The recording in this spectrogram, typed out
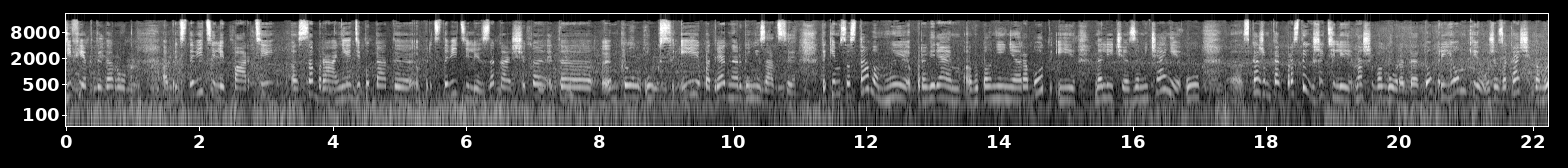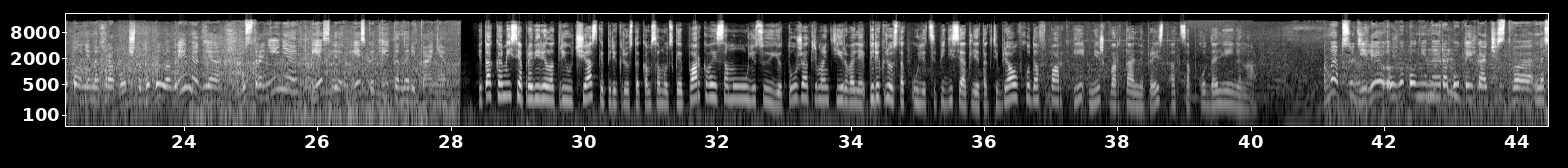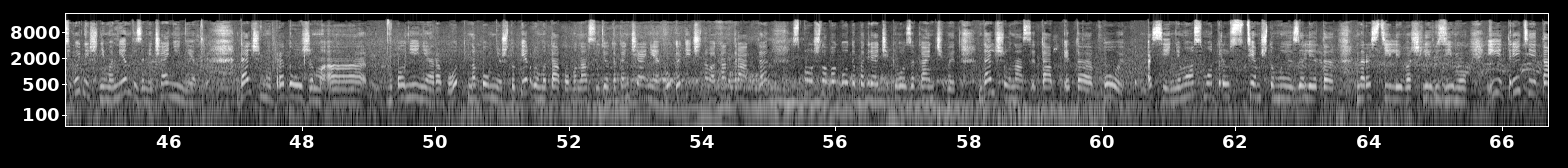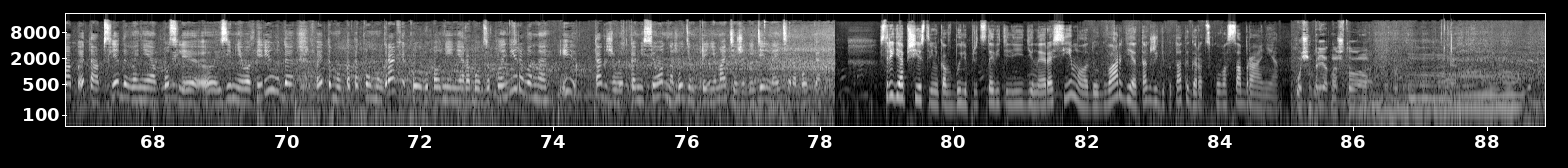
дефекты дорог, а представители партий, а, собрания, депутаты, представители заказчика, это МКУ УКС и подрядные организации. Таким составом мы проверяем выполнение работ и наличие замечаний у, э, скажем так, простых жителей нашего города до приемки уже заказчиком выполненных работ, чтобы было время для устранения, если есть какие-то нарекания. Итак, комиссия проверила три участка. Перекресток Комсомольской парковой и саму улицу. Ее тоже отремонтировали. Перекресток улицы 50 лет октября у входа в парк и межквартальный проезд от Сапко до Ленина. Мы обсудили э, выполненные работы и качество. На сегодняшний момент замечаний нет. Дальше мы продолжим э, выполнение работ. Напомню, что первым этапом у нас идет окончание двухгодичного контракта. С прошлого года подрядчик его заканчивает. Дальше у нас этап это по осеннему осмотру с тем, что мы за лето нарастили и вошли в зиму. И третий этап это обследование после э, зимнего периода. Поэтому по такому графику выполнение работ запланировано, и также вот комиссионно будем принимать еженедельно эти работы. Среди общественников были представители «Единой России», «Молодой гвардии», а также депутаты городского собрания. Очень приятно, что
